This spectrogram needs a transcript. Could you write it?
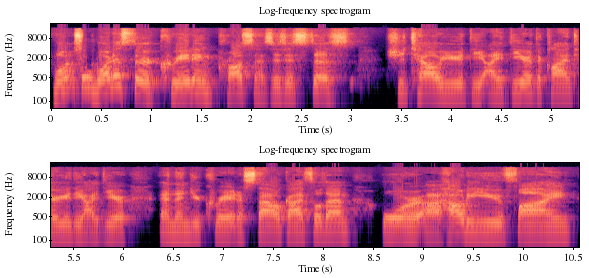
What so what is the creating process? Is this this she tell you the idea, the client tell you the idea, and then you create a style guide for them, or uh, how do you find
